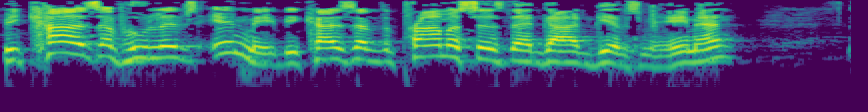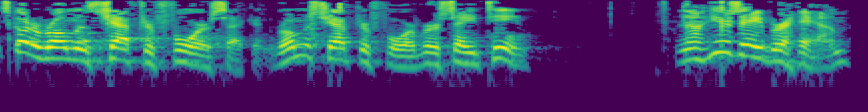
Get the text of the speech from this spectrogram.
because of who lives in me, because of the promises that God gives me. Amen. Let's go to Romans chapter 4 a second. Romans chapter 4, verse 18. Now here's Abraham,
